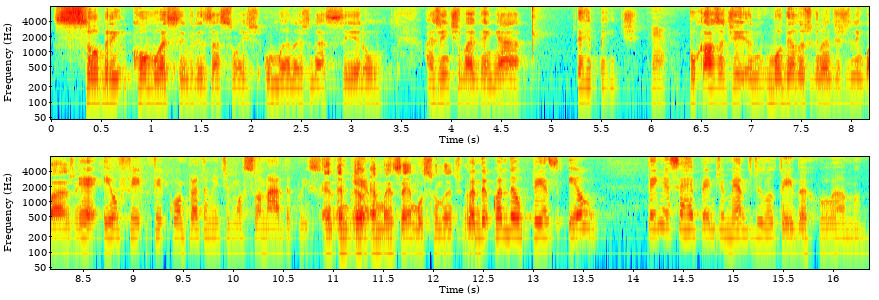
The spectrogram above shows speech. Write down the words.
sobre como as civilizações humanas nasceram, a gente vai ganhar de repente. É. Por causa de modelos grandes de linguagem. É, eu fico, fico completamente emocionada com isso. É, é, é mas é emocionante mesmo. Quando, quando eu penso, eu tenho esse arrependimento de não ter ido a Herculano,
